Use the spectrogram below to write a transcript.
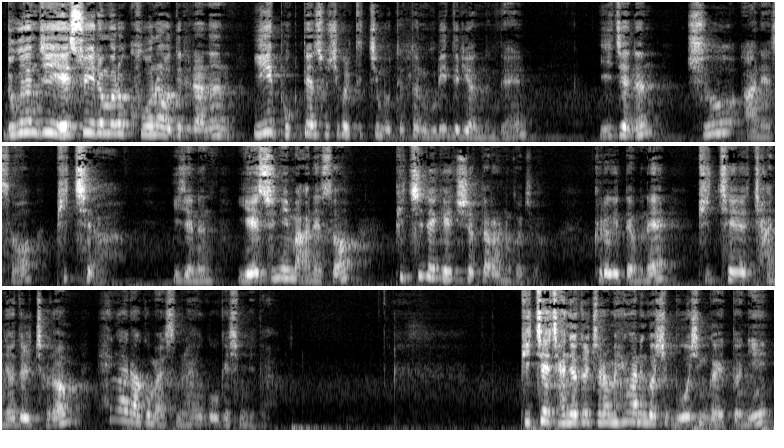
누구든지 예수 이름으로 구원을 얻으리라는 이 복된 소식을 듣지 못했던 우리들이었는데 이제는 주 안에서 빛이라. 이제는 예수님 안에서 빛이 되게 해주셨다라는 거죠. 그러기 때문에 빛의 자녀들처럼 행하라고 말씀을 하고 계십니다. 빛의 자녀들처럼 행하는 것이 무엇인가 했더니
